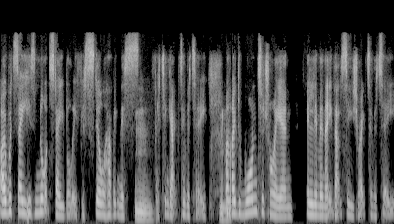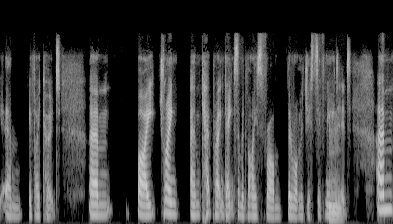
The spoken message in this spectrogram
I would say he's not stable if he's still having this mm. fitting activity. Mm-hmm. And I'd want to try and eliminate that seizure activity um, if I could um, by trying um, Keppra and getting some advice from the neurologists if mm. needed. Mm. Um,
